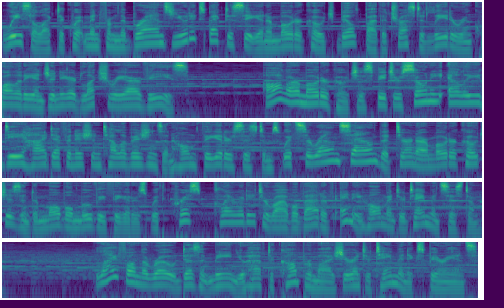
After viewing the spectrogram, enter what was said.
we select equipment from the brands you'd expect to see in a motor coach built by the trusted leader in quality engineered luxury RVs. All our motor coaches feature Sony LED high definition televisions and home theater systems with surround sound that turn our motor coaches into mobile movie theaters with crisp clarity to rival that of any home entertainment system. Life on the road doesn't mean you have to compromise your entertainment experience.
